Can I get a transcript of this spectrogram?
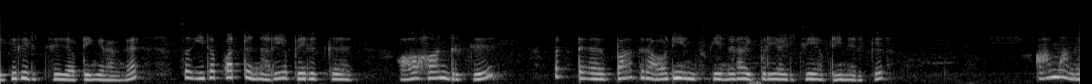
எகிரிடுச்சு அப்படிங்கிறாங்க. ஸோ இதை பார்த்து நிறைய பேருக்கு ஆஹான் இருக்குது பட் பார்க்குற ஆடியன்ஸ்க்கு என்னடா இப்படி ஆயிடுச்சு அப்படின்னு இருக்குது ஆமாங்க.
